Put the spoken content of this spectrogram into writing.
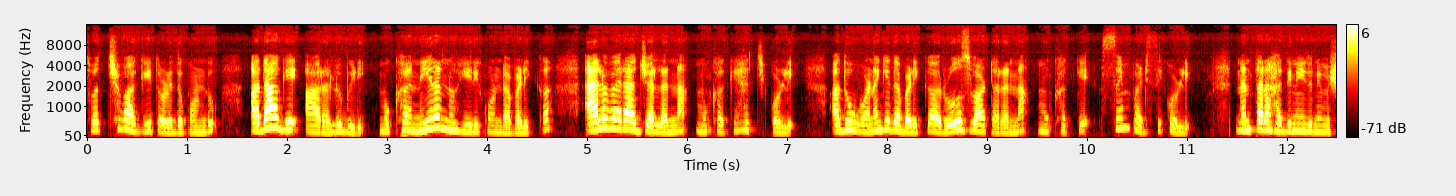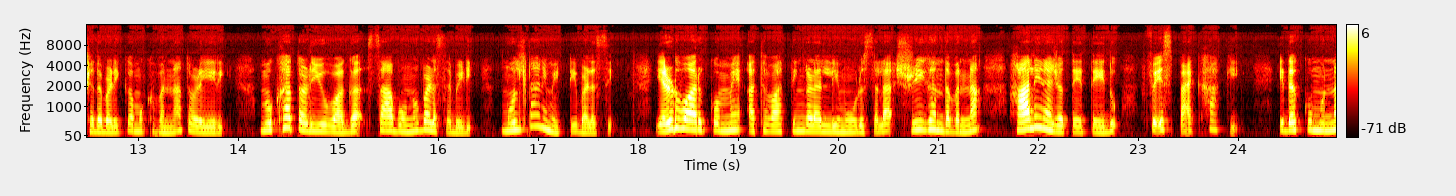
ಸ್ವಚ್ಛವಾಗಿ ತೊಳೆದುಕೊಂಡು ಅದಾಗೆ ಆರಲು ಬಿಡಿ. ಮುಖ ನೀರನ್ನು ಹೀರಿಕೊಂಡ ಬಳಿಕ ಆಲೋವೆರಾ ಜೆಲ್ಲನ್ನು ಮುಖಕ್ಕೆ ಹಚ್ಚಿಕೊಳ್ಳಿ. ಅದು ಒಣಗಿದ ಬಳಿಕ ರೋಸ್ ವಾಟರನ್ನು ಮುಖಕ್ಕೆ ಸಿಂಪಡಿಸಿಕೊಳ್ಳಿ. ನಂತರ ಹದಿನೈದು ನಿಮಿಷದ ಬಳಿಕ ಮುಖವನ್ನು ತೊಳೆಯಿರಿ. ಮುಖ ತೊಳೆಯುವಾಗ ಸಾಬೂನು ಬಳಸಬೇಡಿ. ಮುಲ್ತಾನಿ ಮಿಟ್ಟಿ ಬಳಸಿ. ಎರಡು ವಾರಕ್ಕೊಮ್ಮೆ ಅಥವಾ ತಿಂಗಳಲ್ಲಿ ಮೂರು ಸಲ ಶ್ರೀಗಂಧವನ್ನು ಹಾಲಿನ ಜೊತೆ ತೇದು ಫೇಸ್ ಪ್ಯಾಕ್ ಹಾಕಿ. ಇದಕ್ಕೂ ಮುನ್ನ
